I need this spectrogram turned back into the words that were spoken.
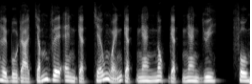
hebora vn gạch chéo ngoãn gạch ngang ngọc gạch ngang duy phone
